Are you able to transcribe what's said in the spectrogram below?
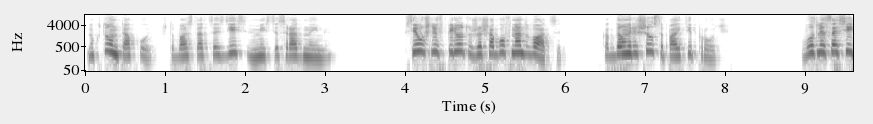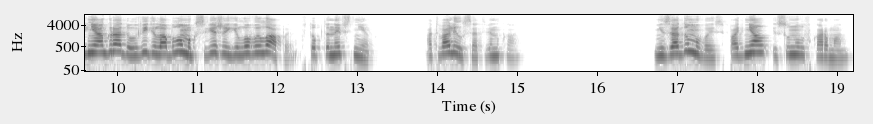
Но кто он такой, чтобы остаться здесь вместе с родными? Все ушли вперед уже шагов на двадцать, когда он решился пойти прочь. Возле соседней ограды увидел обломок свежей еловой лапы, втоптанной в снег. Отвалился от венка. Не задумываясь, поднял и сунул в карман.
